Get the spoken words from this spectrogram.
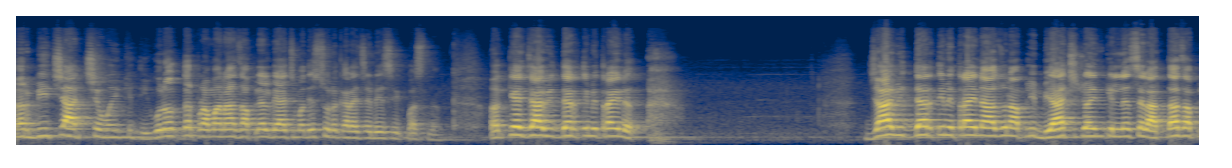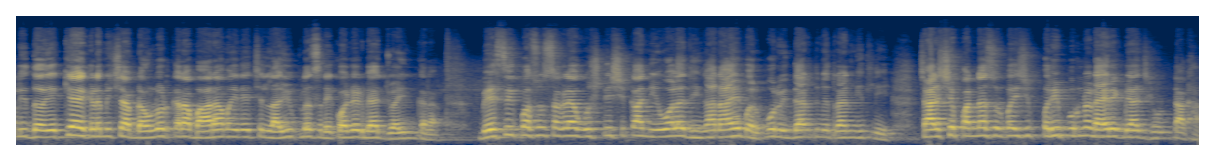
तर बीचे आजचे वय किती? गुणोत्तर प्रमाण आज आपल्याला बॅचमध्ये सुरू करायचं बेसिक पासन. ओके ज्या विद्यार्थी मित्रांनं ज्या विद्यार्थी मित्रांनो अजून आपली बॅच जॉईन केली नसेल आत्ताच आपली द एके अकॅडमीची ॲप डाउनलोड करा. बारा महिन्याची live plus recorded batch join करा. बेसिकपासून सगळ्या गोष्टी शिका. निवळ धिंगाणा आहे भरपूर विद्यार्थी मित्रांनी घेतली. चारशे पन्नास रुपयाची परिपूर्ण डायरेक्ट बॅच घेऊन टाका.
